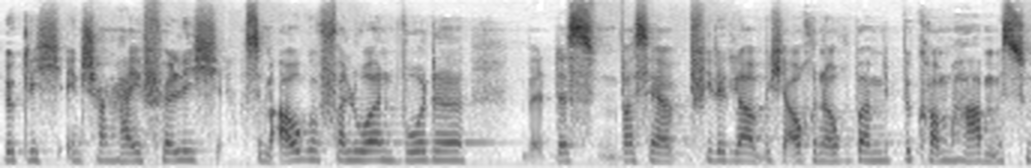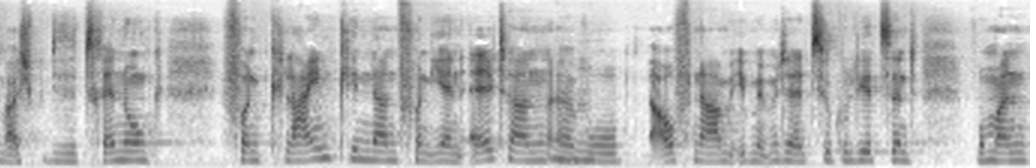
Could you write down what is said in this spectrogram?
wirklich in Shanghai völlig aus dem Auge verloren wurde. Das, was ja viele, glaube ich, auch in Europa mitbekommen haben, ist zum Beispiel diese Trennung von Kleinkindern von ihren Eltern, äh, mhm. äh, wo Aufnahmen eben im Internet zirkuliert sind, wo man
